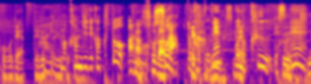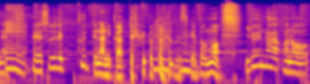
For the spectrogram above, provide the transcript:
ここでやってるということで、はいまあ、漢字で書くとあのあ空空と書くね。ね。この空ですね。すね。ええ。えーそれで空って何かっていうことなんですけども、いろいろなあの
